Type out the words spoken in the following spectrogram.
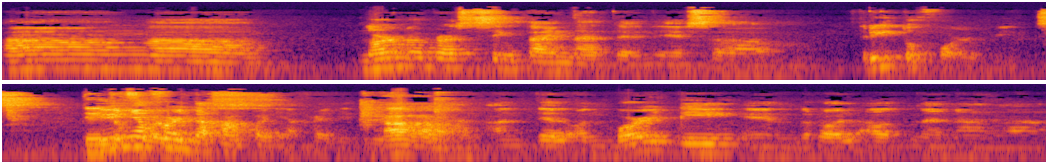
ang ah, normal processing time natin is um, 3 to 4 weeks. Three Yun yung for the weeks. company accreditation. Ah, Until onboarding and rollout na ng uh,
